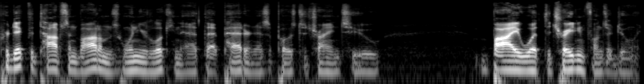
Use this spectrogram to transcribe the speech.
predict the tops and bottoms when you're looking at that pattern as opposed to trying to buy what the trading funds are doing.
